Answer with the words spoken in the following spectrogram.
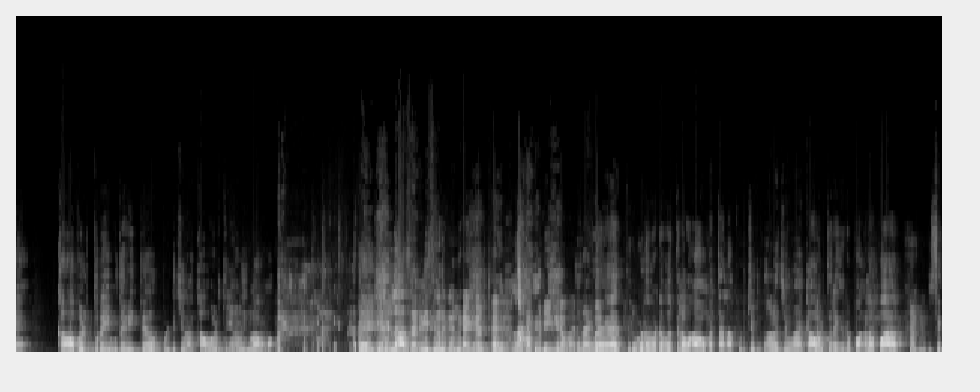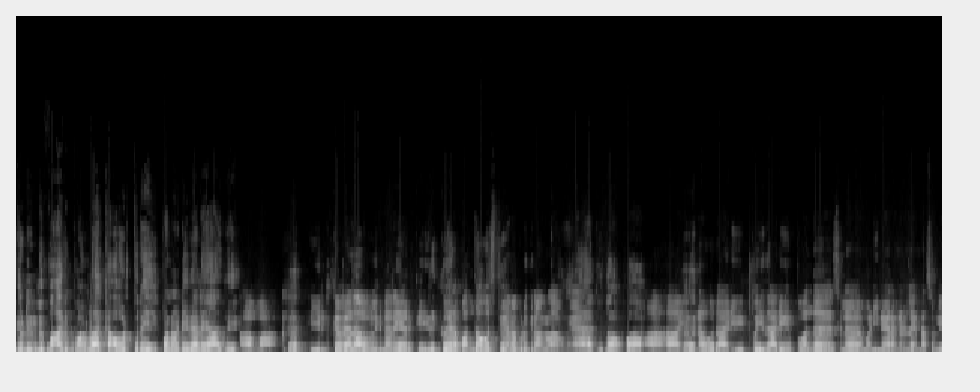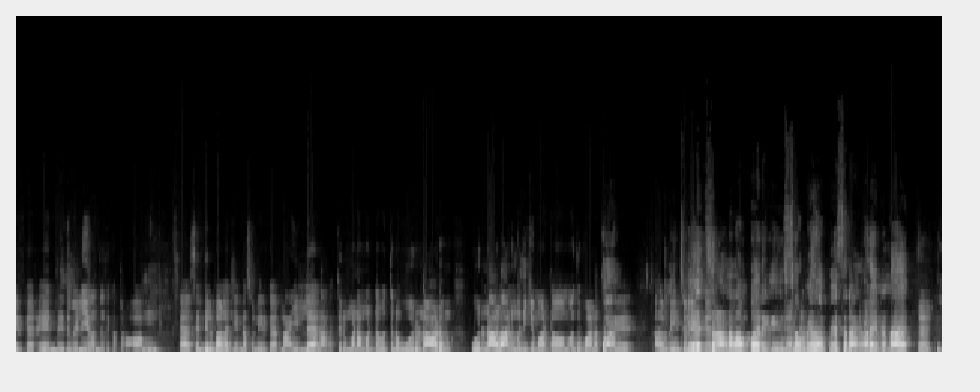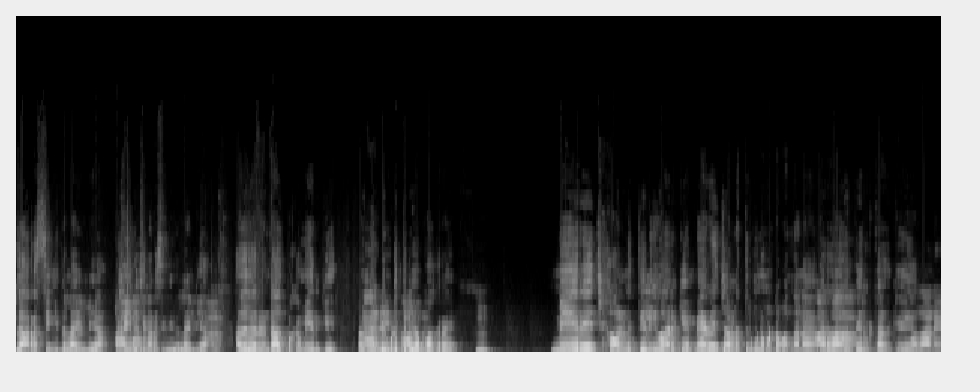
காவல்துறை உதவி தேவைப்பட்டுச்சுன்னா காவல்துறையும் அணுகலாமா? எல்லா சர்வீஸும் இருக்குங்க எங்கள்கிட்ட அப்படிங்கிற மாதிரி தான் இப்ப திருவிட மண்டபத்துல வாங்க மச்சான்லாம் குடிச்சிட்டு இருந்தாலும் வச்சுக்கோங்க காவல்துறை இருப்பாங்களாப்பா? செக்யூரிட்டி நின்று பாருப்பாங்களா காவல்துறை பண்ண வேண்டிய வேலையா அது? ஆமா. இருக்க வேலை அவங்களுக்கு நிறைய இருக்கு. இதுக்கு வேற பந்தோபஸ்து வேற கொடுக்குறாங்களா அவங்க? அதுதான்ப்பா. ஆஹா என்ன ஒரு அறிவிப்பு? இது அறிவிப்பு வந்த சில மணி நேரங்கள்ல என்ன சொல்லியிருக்காரு? இந்த இது வெளியே வந்ததுக்கு அப்புறம் செந்தில் பாலாஜி என்ன சொல்லியிருக்காருன்னா இல்ல நாங்க திருமண மண்டபத்துல ஒரு நாளும் ஒரு நாளும் அனுமதிக்க மாட்டோம் மதுபானத்துக்கு. அப்படின்னு சொல்லியிருக்காரு பேசுறவங்கதான் பாருங்க. செம்மையாதான் பேசுறாங்க. ஆனா என்னன்னா இது அரசின் இதெல்லாம் இல்லையா? கையில் வச்சுக்க அரசின் இதெல்லாம் இல்லையா. அதுல ரெண்டாவது பக்கமே இருக்கு. நான் கூட தெளிவா. பாக்குறேன். மேரேஜ் ஹால்னு தெளிவா இருக்கே. மேரேஜ் ஹால்னா திருமண மண்டபம் தானே. வேற. ஏதாவது பேர் இருக்கா அதுக்கு? அதானே.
